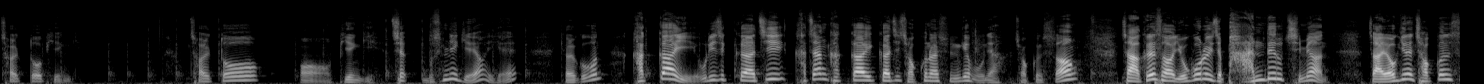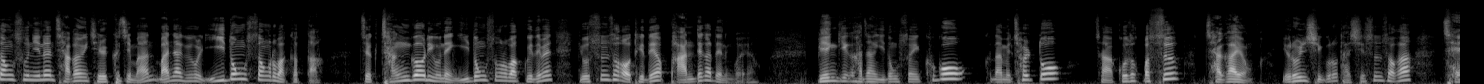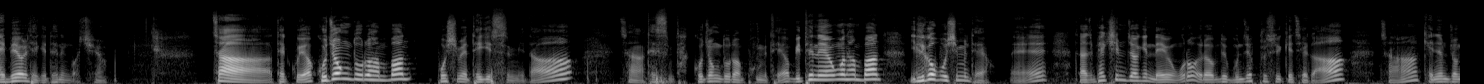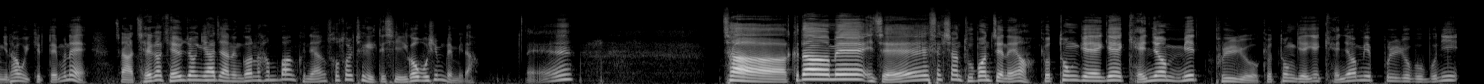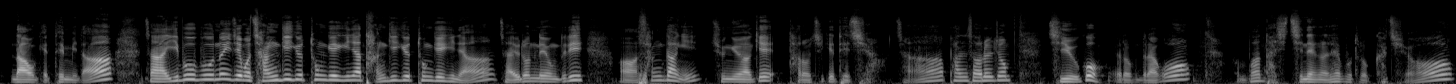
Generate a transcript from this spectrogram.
철도, 비행기. 철도, 어, 비행기. 즉, 무슨 얘기예요, 이게? 결국은 가까이 우리 집까지 가장 가까이까지 접근할 수 있는 게 뭐냐? 접근성. 자 그래서 요거를 이제 반대로 치면 자 여기는 접근성 순위는 자가용이 제일 크지만 만약 이걸 이동성으로 바꿨다. 즉 장거리 운행 이동성으로 바꾸게 되면 요 순서가 어떻게 돼요? 반대가 되는 거예요. 비행기가 가장 이동성이 크고 그 다음에 철도 자 고속버스 자가용 이런 식으로 다시 순서가 재배열되게 되는 거죠. 자 됐고요. 그 정도로 한번 보시면 되겠습니다 자 됐습니다. 그 정도로 보면 돼요. 밑에 내용은 한번 읽어보시면 돼요. 네. 자 지금 핵심적인 내용으로 여러분들 문제 풀 수 있게 제가 자 개념 정리를 하고 있기 때문에 자 제가 개념 정리하지 않은 건 한번 그냥 소설책 읽듯이 읽어보시면 됩니다. 네. 자, 그 다음에 이제 섹션 두 번째네요. 교통계획의 개념 및 분류, 교통계획의 개념 및 분류 부분이 나오게 됩니다. 자, 이 부분은 이제 뭐 장기 교통계획이냐, 단기 교통계획이냐, 자, 이런 내용들이 어, 상당히 중요하게 다뤄지게 되지요. 자, 판서를 좀 지우고 여러분들하고 한번 다시 진행을 해보도록 하죠.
